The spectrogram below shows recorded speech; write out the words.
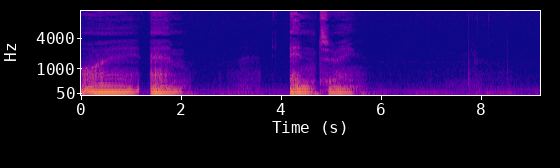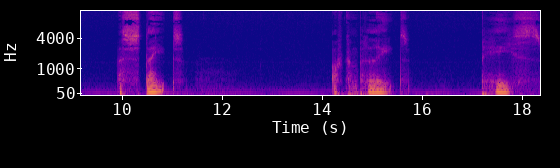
I am entering a state of complete peace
